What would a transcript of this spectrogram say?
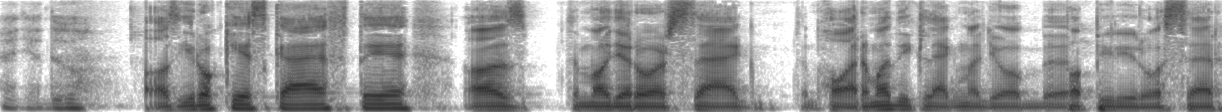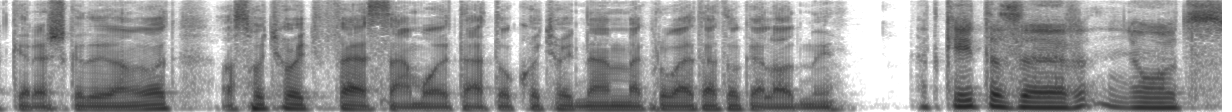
egyedül. Az Irokész Kft. az Magyarország harmadik legnagyobb papírírószer kereskedő volt, az hogy, hogy felszámoltátok, hogy, hogy nem megpróbáltátok eladni? Hát 2008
